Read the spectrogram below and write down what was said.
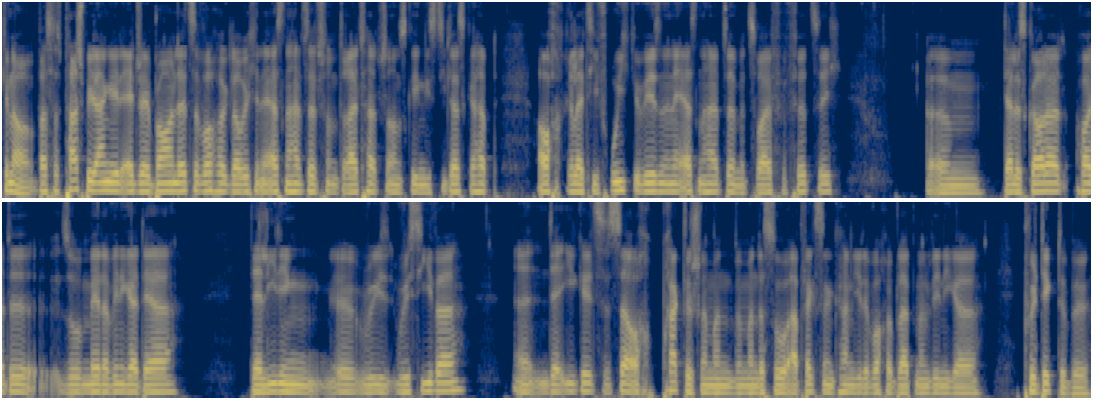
Genau, was das Passspiel angeht, AJ Brown letzte Woche, glaube ich, in der ersten Halbzeit schon drei Touchdowns gegen die Steelers gehabt. Auch relativ ruhig gewesen in der ersten Halbzeit mit zwei für 40. Ähm, Dallas Goddard heute so mehr oder weniger der, der Leading äh, Re Receiver äh, der Eagles ist ja auch praktisch, wenn man, wenn man das so abwechseln kann. Jede Woche bleibt man weniger predictable.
